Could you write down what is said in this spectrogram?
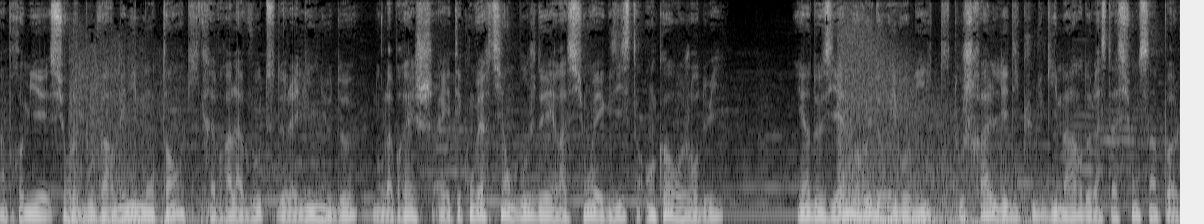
Un premier sur le boulevard Ménilmontant qui crèvera la voûte de la ligne 2, dont la brèche a été convertie en bouche d'aération et existe encore aujourd'hui, et un deuxième rue de Rivoli qui touchera l'édicule Guimard de la station Saint-Paul.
